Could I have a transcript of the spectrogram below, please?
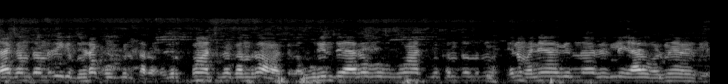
ಯಾಕಂತಂದ್ರೆ ಈಗ ದುಡ್ಯಾಕೆ ಹೋಗಿರ್ತಾರೆ ಒಬ್ರಿಗೆ ಫೋನ್ ಹಚ್ಬೇಕಂದ್ರೆ ಆಗತ್ತಿಲ್ಲ. ಊರಿಂದ ಯಾರೋ ಫೋನ್ ಹಚ್ಬೇಕಂತಂದ್ರು ಏನು ಮನೆಯಾಗಿನವ್ರಿರ್ಲಿ ಯಾರು ಹೊರಗಿನವ್ರಿರ್ಲಿ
